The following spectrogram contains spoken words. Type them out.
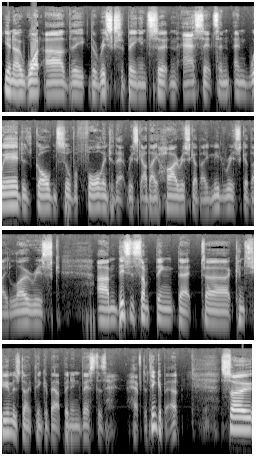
you know, what are the, the risks of being in certain assets, and, and where does gold and silver fall into that risk? Are they high risk? Are they mid risk? Are they low risk? Um, this is something that uh, consumers don't think about, but investors have to think about. So,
